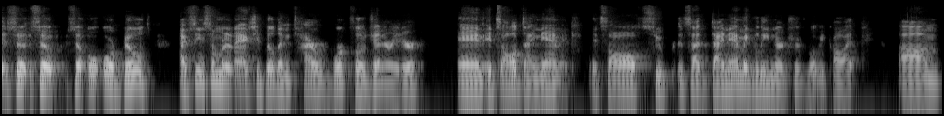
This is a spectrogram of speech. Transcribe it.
so so so or, or build. I've seen someone actually build an entire workflow generator, and it's all dynamic. It's all super. It's a dynamic lead nurture is what we call it. Um,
